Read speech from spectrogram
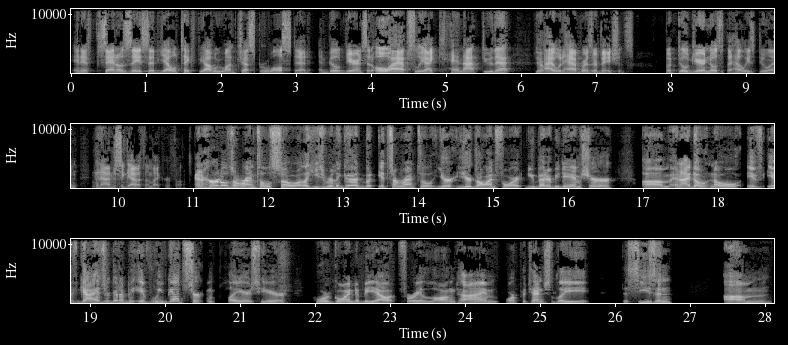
And if San Jose said, "Yeah, we'll take Fiala, we want Jesper Wallstedt," and Bill Guerin said, "Oh, I absolutely I cannot do that," Yep. I would have reservations. But Bill Guerin knows what the hell he's doing, and I'm just a guy with a microphone. And Hertl's a rental, so like he's really good, but it's a rental. You're you're going for it. You better be damn sure. Um, and I don't know if if guys are going to be if we've got certain players here who are going to be out for a long time or potentially the season. Um,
